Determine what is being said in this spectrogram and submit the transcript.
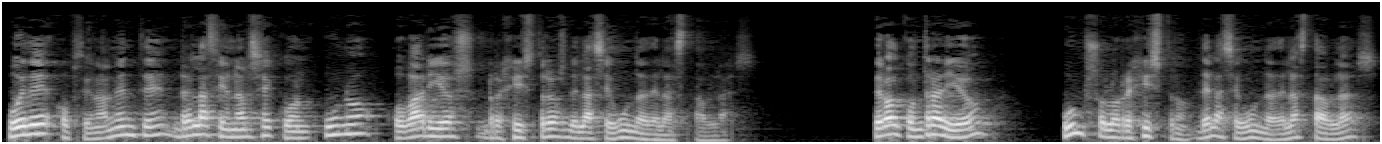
puede opcionalmente relacionarse con uno o varios registros de la segunda de las tablas. Pero al contrario, un solo registro de la segunda de las tablas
